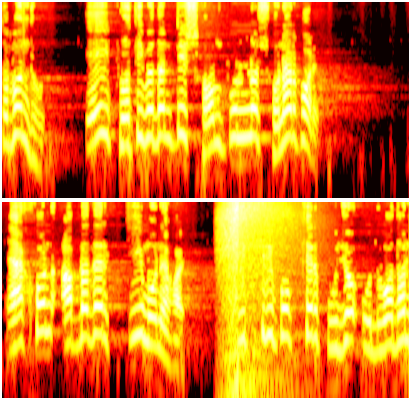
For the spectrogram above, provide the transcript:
তো বন্ধু এই প্রতিবেদনটি সম্পূর্ণ শোনার পরে এখন আপনাদের কি মনে হয়? পিতৃপক্ষের পুজো উদ্বোধন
